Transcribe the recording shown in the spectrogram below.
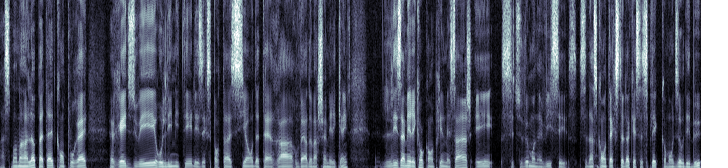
à ce moment-là, peut-être qu'on pourrait réduire ou limiter les exportations de terres rares vers le marché américain les Américains ont compris le message et, si tu veux mon avis, c'est dans ce contexte-là que s'explique, comme on disait au début,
